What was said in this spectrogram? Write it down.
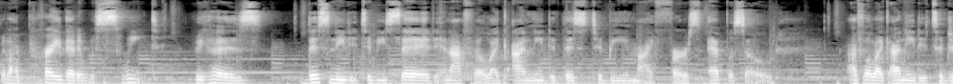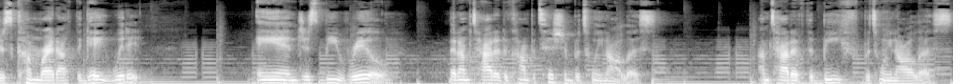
but I pray that it was sweet because this needed to be said, and I felt like I needed this to be my first episode. I feel like I needed to just come right out the gate with it and just be real that I'm tired of the competition between all us. I'm tired of the beef between all us.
